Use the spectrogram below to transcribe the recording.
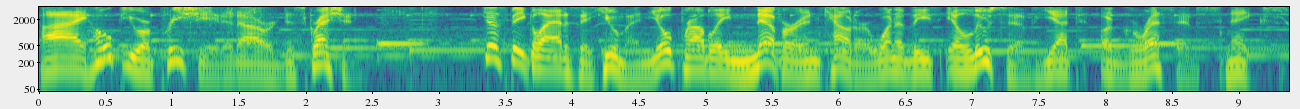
I hope you appreciated our discretion. Just be glad as a human you'll probably never encounter one of these elusive yet aggressive snakes.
